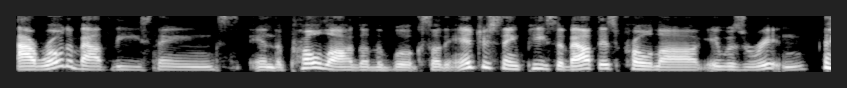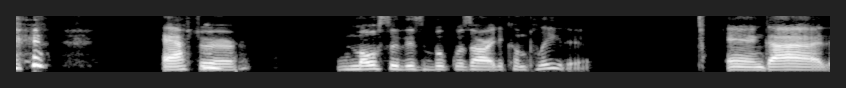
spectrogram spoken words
I wrote about these things in the prologue of the book. So the interesting piece about this prologue, it was written hmm. after mm. most of this book was already completed. And God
